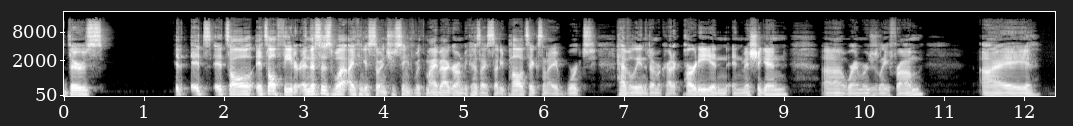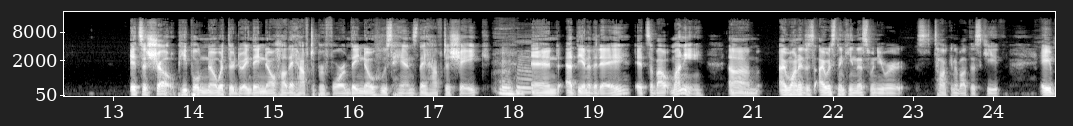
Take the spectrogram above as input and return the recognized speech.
there's it, it's it's all it's all theater. And this is what i think is so interesting with my background because i studied politics and i worked heavily in the democratic party in in michigan uh where i'm originally from. I it's a show. People know what they're doing. They know how they have to perform. They know whose hands they have to shake. Mm-hmm. Mhm. and at the end of the day it's about money. Um i wanted to i was thinking this when you were talking about this keith a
